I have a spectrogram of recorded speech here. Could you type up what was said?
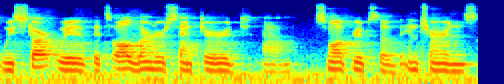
we start with, it's all learner-centered, um, small groups of interns,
